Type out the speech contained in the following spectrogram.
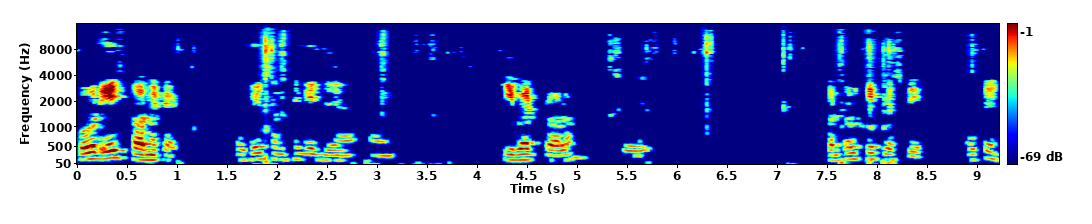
code is formatted. Okay something is uh, um, keyword problem. So control k plus t. Okay.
